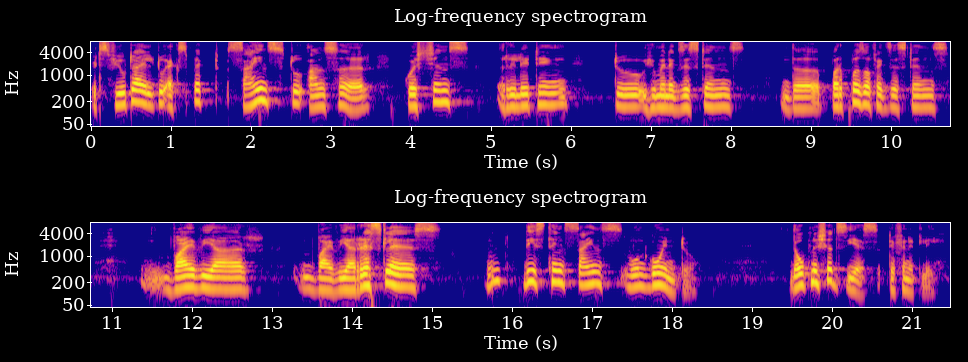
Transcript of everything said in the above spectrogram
it's futile to expect science to answer questions relating to human existence, the purpose of existence, why we are why we are restless. Hmm? These things science won't go into. The Upanishads, yes, definitely.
